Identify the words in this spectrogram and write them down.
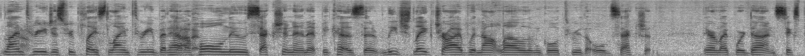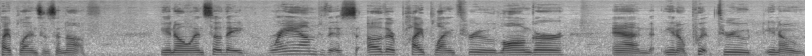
Line Oh. 3 just replaced Line 3, but had Got a it. whole new section in it because the Leech Lake tribe would not allow them to go through the old section. They're like, we're done. Six pipelines is enough. You know, and so they rammed this other pipeline through longer and, you know, put through, you know,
